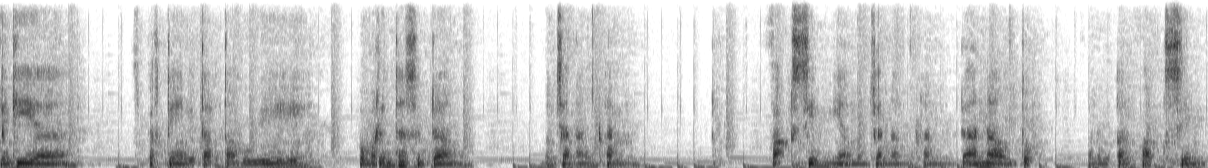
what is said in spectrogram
Jadi ya seperti yang kita ketahui pemerintah sedang mencanangkan vaksinnya mencanangkan dana untuk menemukan vaksin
